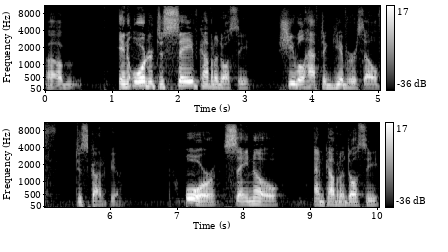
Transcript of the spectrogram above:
Um, in order to save Cavaradossi, she will have to give herself to Scarpia or say no, and Cavaradossi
